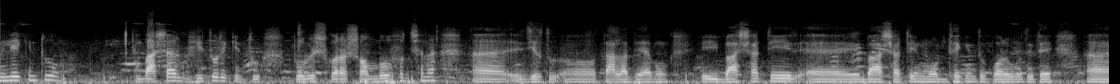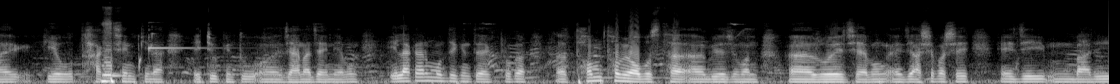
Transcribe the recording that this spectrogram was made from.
মিলিয়ে কিন্তু বাসার ভিতরে কিন্তু প্রবেশ করা সম্ভব হচ্ছে না যেহেতু তালা দেয়া এবং এই বাসাটির বাসাটির মধ্যে কিন্তু পরবর্তীতে কেউ থাকছেন কিনা এটিও কিন্তু জানা যায়নি এবং এলাকার মধ্যে কিন্তু এক প্রকার থমথমে অবস্থা বিরাজমান রয়েছে এবং যে আশেপাশে এই যে বাড়ি,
